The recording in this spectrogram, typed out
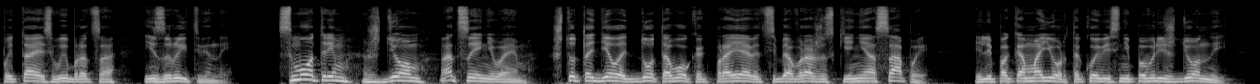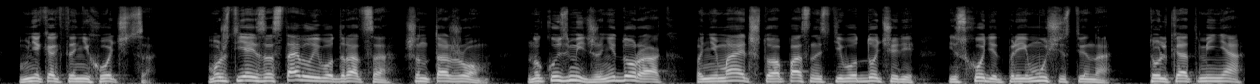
пытаясь выбраться из рытвины. Смотрим, ждем, оцениваем. Что-то делать до того, как проявят себя вражеские неосапы, или пока майор такой весь неповрежденный, мне как-то не хочется. Может, я и заставил его драться шантажом, но Кузьмич же не дурак, понимает, что опасность его дочери исходит преимущественно только от меня.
